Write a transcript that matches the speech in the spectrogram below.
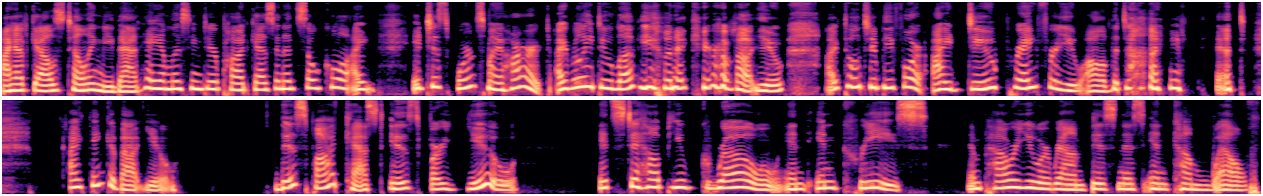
I have gals telling me that, "Hey, I'm listening to your podcast and it's so cool. I it just warms my heart. I really do love you and I care about you. I've told you before, I do pray for you all the time and I think about you. This podcast is for you. It's to help you grow and increase empower you around business, income, wealth,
